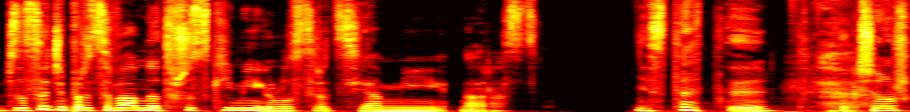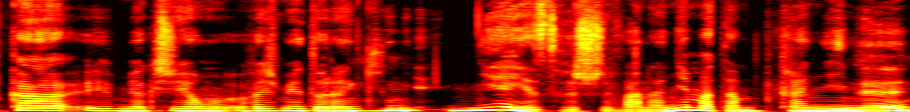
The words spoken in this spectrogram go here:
w zasadzie pracowałam nad wszystkimi ilustracjami naraz. Niestety, ta książka, jak się ją weźmie do ręki, Mhm. nie- nie jest wyszywana, nie ma tam tkaniny,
